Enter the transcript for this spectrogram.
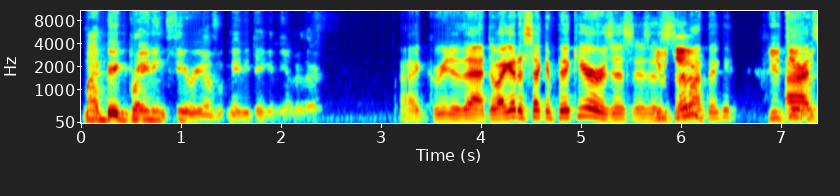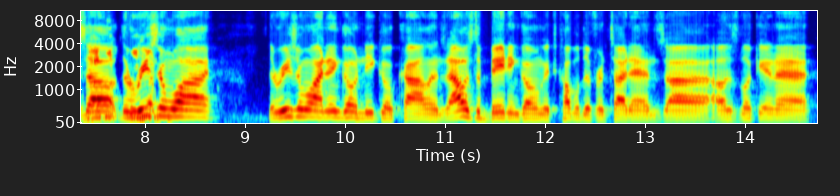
my big braining theory of maybe taking the under there. I agree to that. Do I get a second pick here, or is this is this still my pick? You do. All right. So the reason why the reason why I didn't go Nico Collins, I was debating going a couple different tight ends. Uh, I was looking at.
